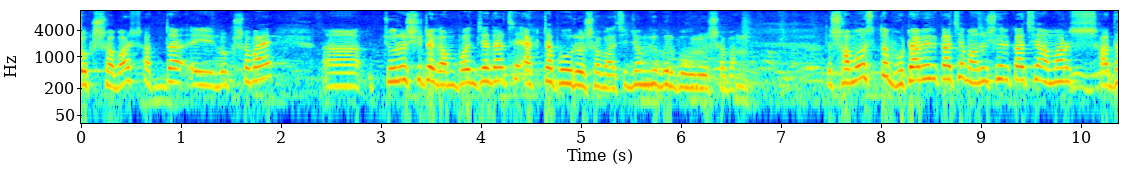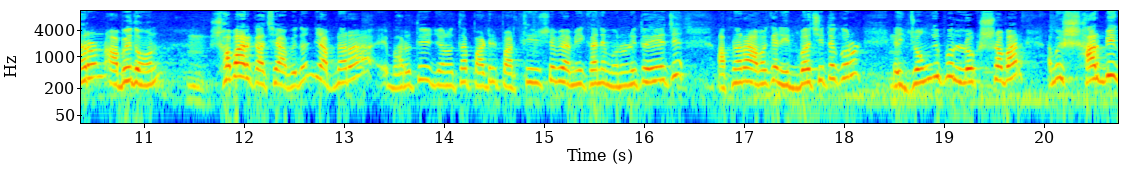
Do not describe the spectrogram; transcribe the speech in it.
লোকসভা সাতটা এই লোকসভায় চৌরাশিটা গ্রাম পঞ্চায়েত আছে একটা পৌরসভা আছে জঙ্গিপুর পৌরসভা। তো সমস্ত ভোটারের কাছে মানুষের কাছে আমার সাধারণ আবেদন সবার কাছে আবেদন যে আপনারা ভারতীয় জনতা পার্টির প্রার্থী হিসেবে আমি এখানে মনোনীত হয়েছে। আপনারা আমাকে নির্বাচিত করুন। এই জঙ্গিপুর লোকসভার আমি সার্বিক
